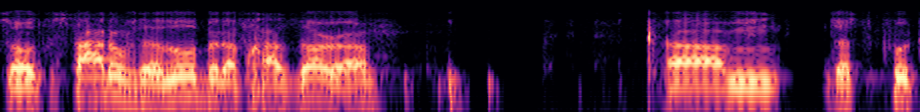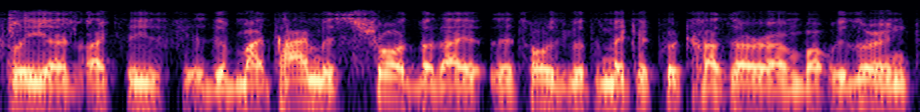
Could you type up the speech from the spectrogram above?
So to start off with a little bit of Chazorah, um, just quickly, I'd like to, my time is short, but I, it's always good to make a quick Chazorah on what we learned.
